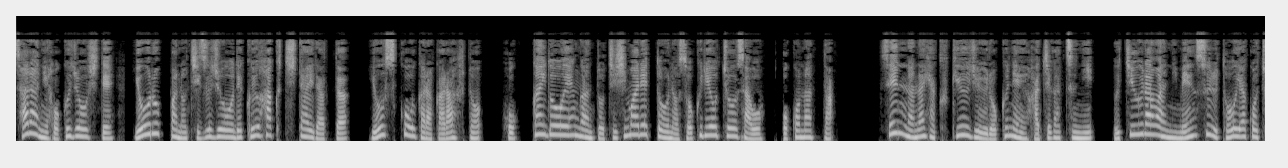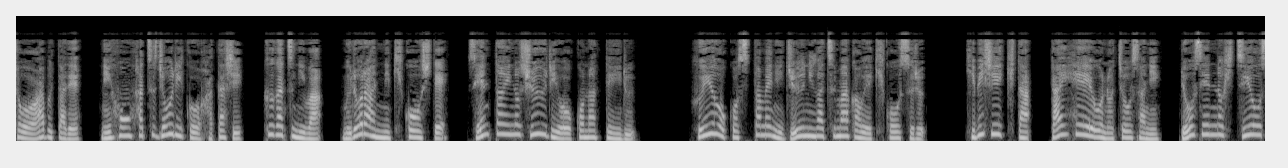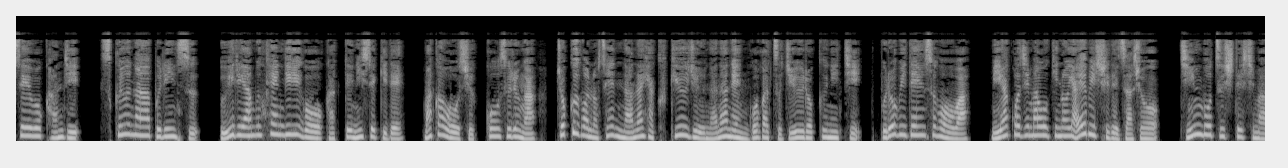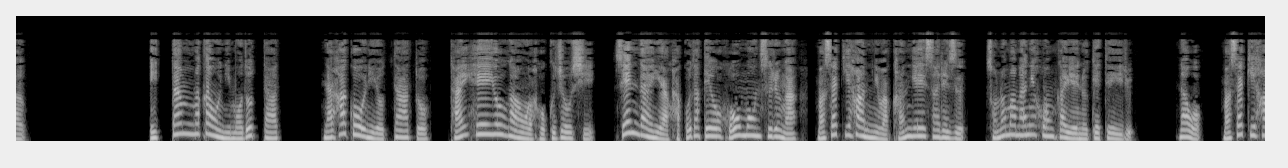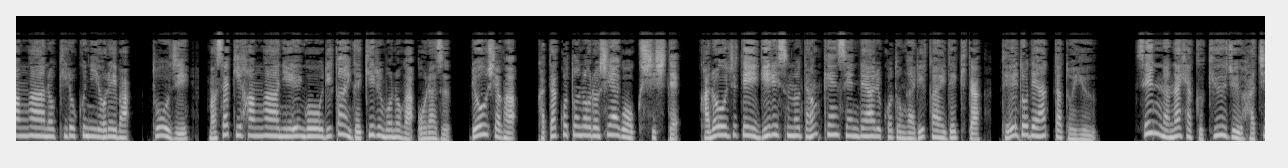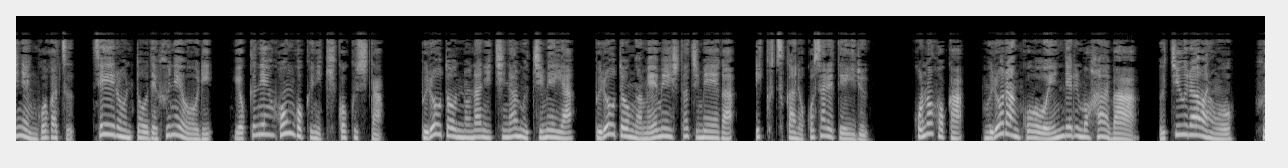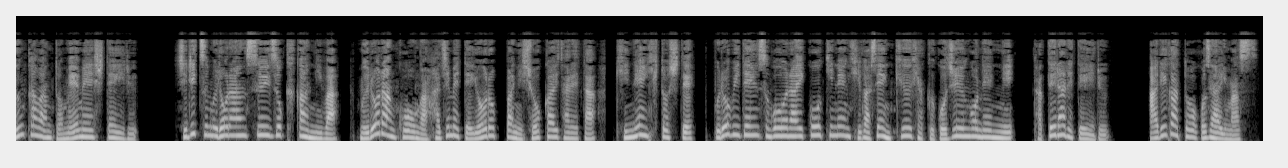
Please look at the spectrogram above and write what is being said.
さらに北上してヨーロッパの地図上で空白地帯だったヨース港からカラフト、北海道沿岸と千島列島の測量調査を行った。1796年8月に内浦湾に面する東野湖町アブタで日本初上陸を果たし、9月には室蘭に寄港して船体の修理を行っている。冬を越すために12月マカオへ寄港する。厳しい北太平洋の調査に、両船の必要性を感じ、スクーナープリンス、ウィリアム・ヘンリー号を買って2隻で、マカオを出港するが、直後の1797年5月16日、プロビデンス号は、宮古島沖の八重菱で座礁、沈没してしまう。一旦マカオに戻った那覇港に寄った後、太平洋岸を北上し、仙台や函館を訪問するが、正木藩には歓迎されず、そのまま日本海へ抜けている。なお、正木藩側の記録によれば、当時、正木藩側に英語を理解できる者がおらず、両者が片言のロシア語を駆使して、かろうじてイギリスの探検船であることが理解できた程度であったという。1798年5月、セイロン島で船を降り、翌年本国に帰国した。ブロートンの名にちなむ地名や、ブロートンが命名した地名が、いくつか残されている。このほか、室蘭港をエンデルモハーバー、内浦湾を噴火湾と命名している。私立室蘭水族館には、室蘭港が初めてヨーロッパに紹介された記念碑として、プロビデンス号来航記念碑が1955年に建てられている。ありがとうございます。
